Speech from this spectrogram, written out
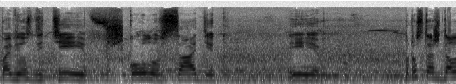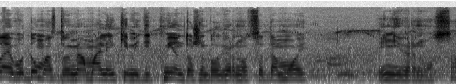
повез детей в школу, в садик. И просто ждала его дома с двумя маленькими детьми. Он должен был вернуться домой и не вернулся.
